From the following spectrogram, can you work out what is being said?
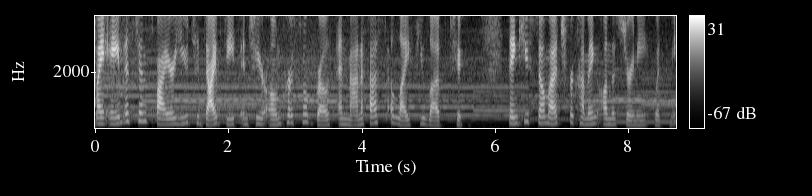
My aim is to inspire you to dive deep into your own personal growth and manifest a life you love too. Thank you so much for coming on this journey with me.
